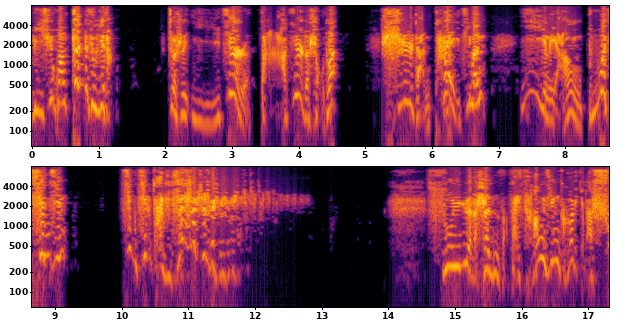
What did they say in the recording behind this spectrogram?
李寻欢跟着就一掌。这是以劲儿打劲儿的手段，施展太极门，一两拨千斤。就听他吱吱吱吱吱吱吱孙越的身子在藏经阁里边唰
